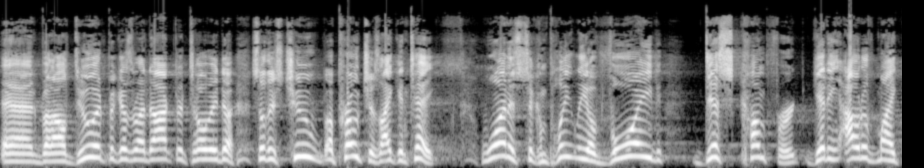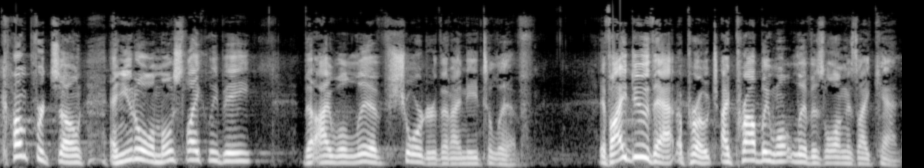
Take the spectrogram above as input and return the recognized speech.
and, but I'll do it because my doctor told me to. So there's two approaches I can take. One is to completely avoid discomfort, getting out of my comfort zone, and you know will most likely be? That I will live shorter than I need to live. If I do that approach, I probably won't live as long as I can.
